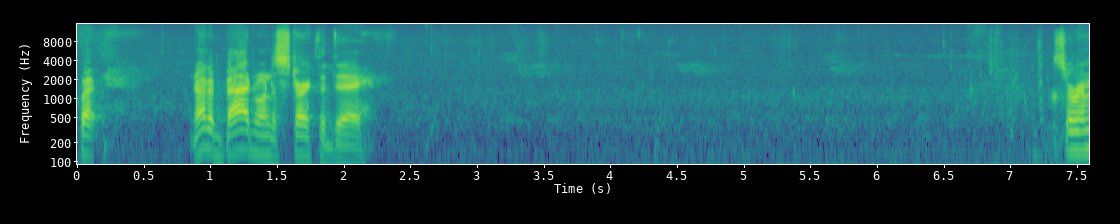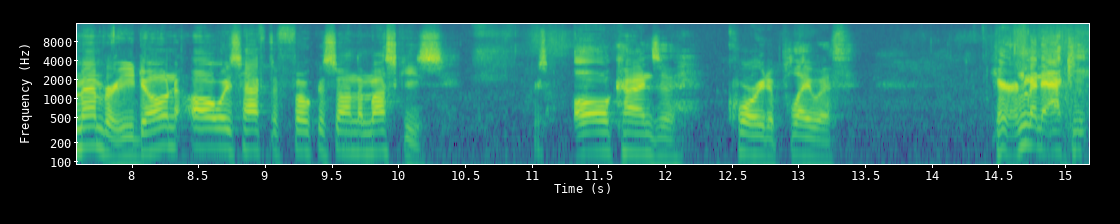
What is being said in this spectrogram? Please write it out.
but not a bad one to start the day. So remember, you don't always have to focus on the muskies. There's all kinds of quarry to play with here in Minaki.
